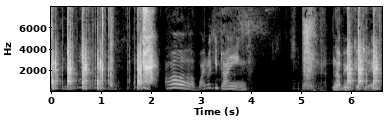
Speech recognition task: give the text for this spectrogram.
I Oh, why do I keep dying? Not very good today.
